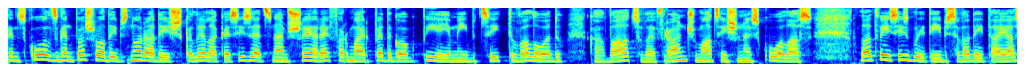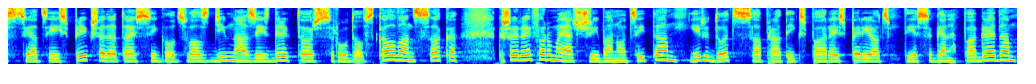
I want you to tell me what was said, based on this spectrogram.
Gan skolas, gan pašvaldības norādījušas, ka lielākais izaicinājums šajā reformā ir pedagoģu pieejamība citu valodu, kā vācu vai franču mācīšanai skolās. Latvijas izglītības vadītāja asociācijas priekšsēdētājs Siguldas valsts ģimnāzijas direktors Rudolfs Kalvans saka, ka šai reformai atšķirībā no citām ir dots saprātīgs pārējais periods. Tiesa gan pagaidām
